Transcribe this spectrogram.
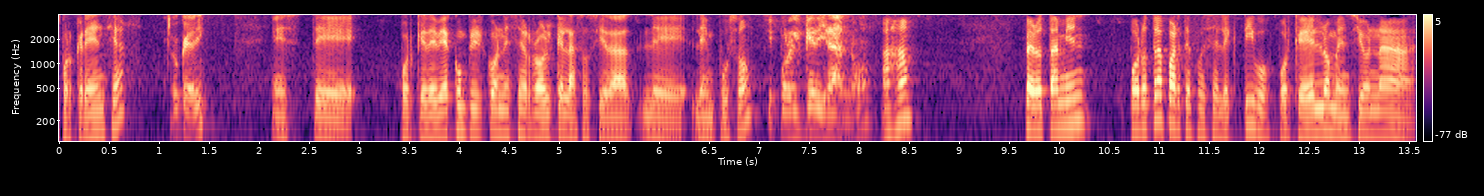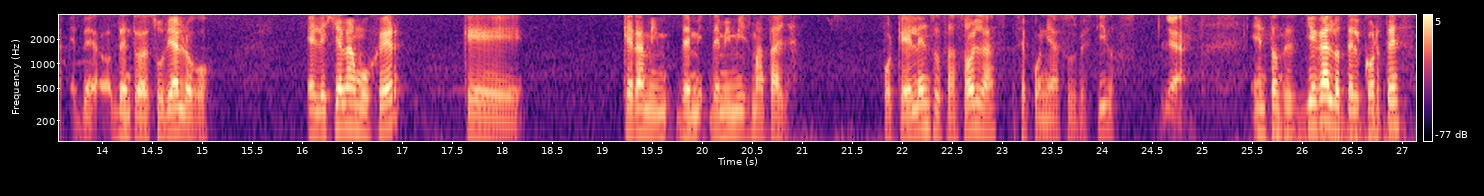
por creencias. Ok. Este, porque debía cumplir con ese rol que la sociedad le, le impuso. Sí, por el que dirán, ¿no? Ajá. Pero también, por otra parte, fue selectivo, porque él lo menciona de- dentro de su diálogo. Elegí a la mujer que, que era mi- de, mi- de mi misma talla, porque él en sus azolas se ponía sus vestidos. Ya. Entonces llega al Hotel Cortés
